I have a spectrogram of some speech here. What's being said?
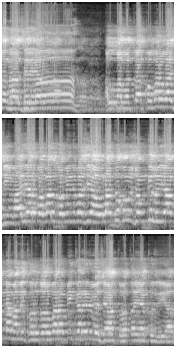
জানা আছে আল্লাহ বাতা কবরবাসী মাইয়ার বাবার জমিনবাসী আওলাদগুলো সঙ্গে লইয়া আপনি মালিক করো দরবারে বিকারের বেশে আত্মহত্যায় খুঁজিয়ার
